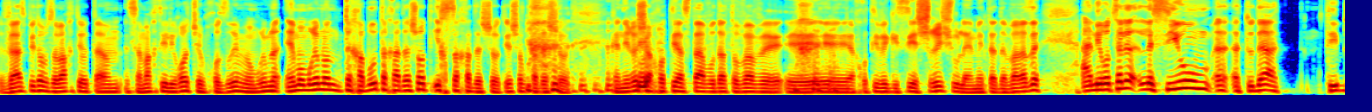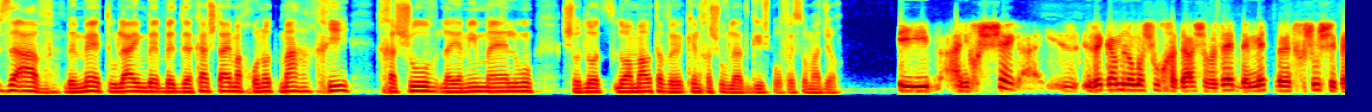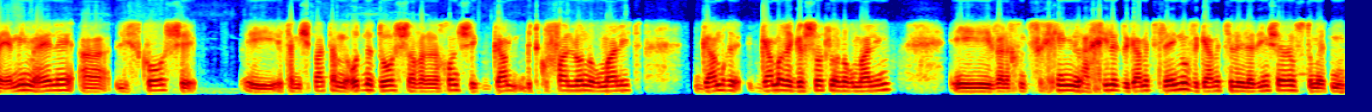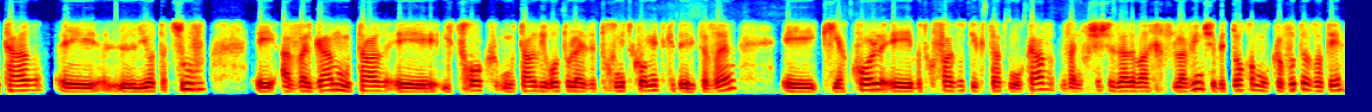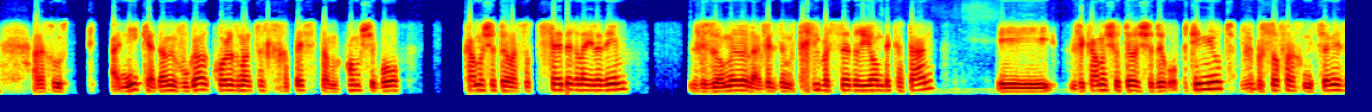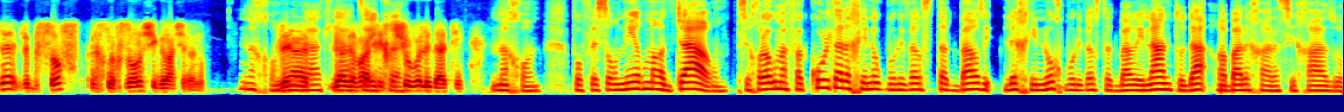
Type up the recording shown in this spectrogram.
ואז פתאום שמחתי אותם, שמחתי לראות שהם חוזרים ואומרים הם אומרים לנו, תכבו את החדשות, איכס החדשות, יש שם חדשות. כנראה שאחותי עשתה עבודה טובה ואחותי וגיסי השרישו להם את הדבר הזה. אני רוצה לסיום, אתה יודע, טיפ זהב, באמת, אולי בדקה שתיים האחרונות, מה הכי חשוב לימים האלו שעוד לא, לא אמרת וכן חשוב להדגיש, פרופסור מג'ר? אני חושב שזה גם לא משהו חדש, אבל זה באמת באמת חשוב שבימים האלה לזכור ש... את המשפט המאוד נדוש, אבל נכון שגם בתקופה לא נורמלית, גם, גם הרגשות לא נורמליים, ואנחנו צריכים להכיל את זה גם אצלנו וגם אצל הילדים שלנו, זאת אומרת מותר להיות עצוב, אבל גם מותר לצחוק, מותר לראות אולי איזה תוכנית קומית כדי להתאוורר, כי הכל בתקופה הזאת קצת מורכב, ואני חושב שזה הדבר הכי חשוב להבין, שבתוך המורכבות הזאת, אנחנו, אני כאדם מבוגר כל הזמן צריך לחפש את המקום שבו כמה שיותר לעשות סדר לילדים, וזה אומר, וזה מתחיל בסדר יום בקטן, וכמה שיותר לשדר אופטימיות, ובסוף אנחנו נצא מזה, ובסוף אנחנו נחזור לשגרה שלנו. נכון, זה, לאט לאט זה יקרה. זה הדבר הכי חשוב לדעתי. נכון. פרופסור ניר מרג'ר, פסיכולוג מהפקולטה לחינוך באוניברסיטת בר, לחינוך באוניברסיטת בר אילן, תודה רבה לך על השיחה הזו.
